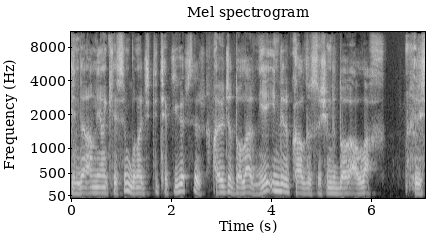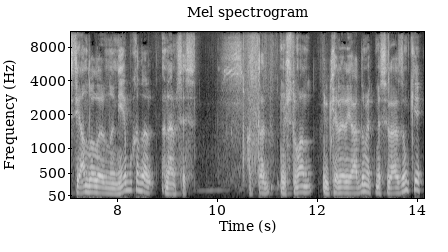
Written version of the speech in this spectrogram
dinden anlayan kesim buna ciddi tepki gösterir. Ayrıca dolar niye indirip kaldırsın? Şimdi dolar Allah Hristiyan dolarını niye bu kadar önemsesin? Hatta Müslüman ülkelere yardım etmesi lazım ki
